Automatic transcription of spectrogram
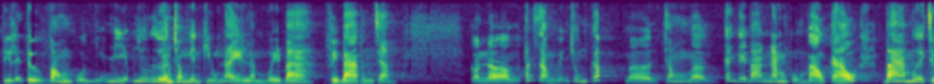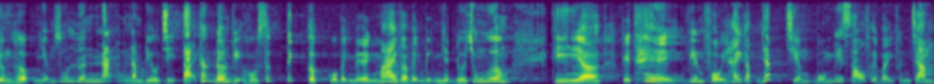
Tỷ lệ tử vong của nhiễm nhiễm run lươn trong nghiên cứu này là 13,3%. Còn uh, tác giả Nguyễn Trung Cấp uh, trong uh, cách đây 3 năm cũng báo cáo 30 trường hợp nhiễm run lươn nặng nằm điều trị tại các đơn vị hồi sức tích cực của bệnh viện Bạch Mai và bệnh viện nhiệt đới Trung ương thì uh, cái thể viêm phổi hay gặp nhất chiếm 46,7%,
